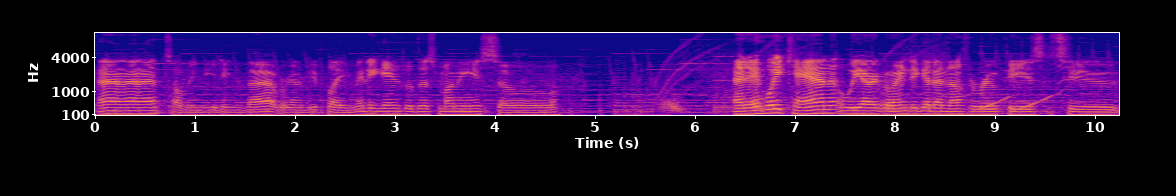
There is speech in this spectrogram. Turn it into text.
That, I'll be needing that. We're going to be playing mini games with this money, so... And if we can, we are going to get enough rupees to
